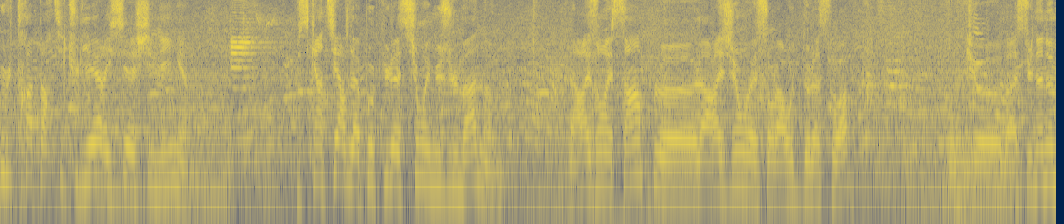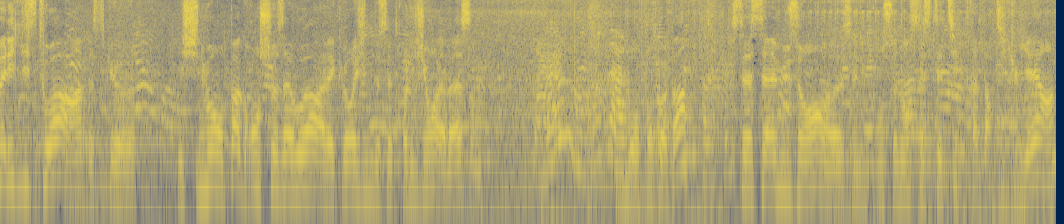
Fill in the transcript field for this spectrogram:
Ultra particulière ici à Xining, puisqu'un tiers de la population est musulmane. La raison est simple, euh, la région est sur la route de la soie. Donc euh, bah, c'est une anomalie de l'histoire, hein, parce que les Chinois n'ont pas grand-chose à voir avec l'origine de cette religion à la base. Bon, pourquoi pas C'est assez amusant, euh, c'est une consonance esthétique très particulière. hein.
